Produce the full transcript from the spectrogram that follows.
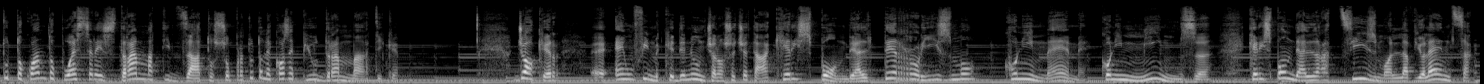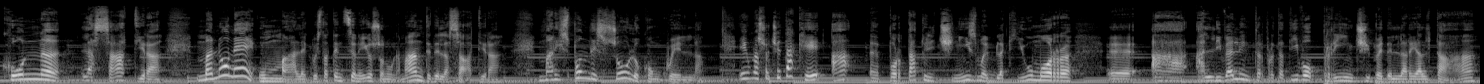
Tutto quanto può essere sdrammatizzato, soprattutto le cose più drammatiche. Joker eh, è un film che denuncia una società che risponde al terrorismo con i meme, con i memes, che risponde al razzismo, alla violenza, con la satira. Ma non è un male questo, attenzione, io sono un amante della satira, ma risponde solo con quella. È una società che ha eh, portato il cinismo e il black humor eh, a, a livello interpretativo principe della realtà,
